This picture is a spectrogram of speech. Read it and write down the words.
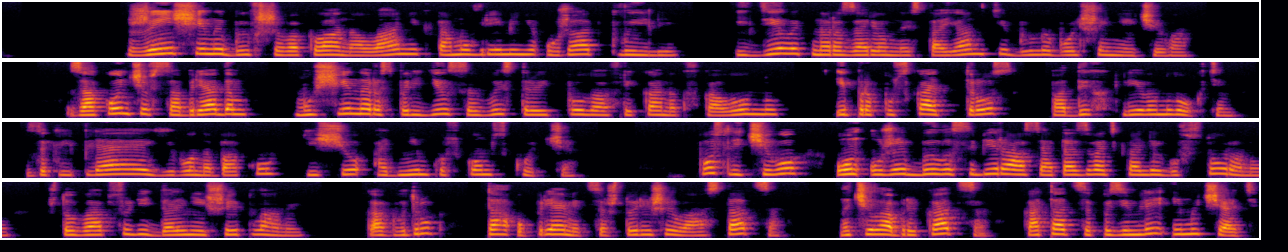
Женщины бывшего клана Лани к тому времени уже отплыли, и делать на разоренной стоянке было больше нечего. Закончив с обрядом, мужчина распорядился выстроить полуафриканок в колонну и пропускать трос под их левым локтем, закрепляя его на боку еще одним куском скотча. После чего он уже было собирался отозвать коллегу в сторону, чтобы обсудить дальнейшие планы, как вдруг та упрямится, что решила остаться, начала брыкаться, кататься по земле и мычать.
